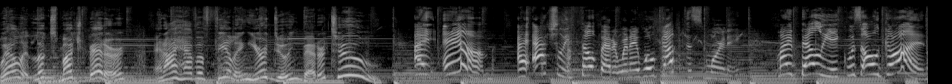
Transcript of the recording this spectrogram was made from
Well, it looks much better, and I have a feeling you're doing better too. I am. I actually felt better when I woke up this morning. My bellyache was all gone.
